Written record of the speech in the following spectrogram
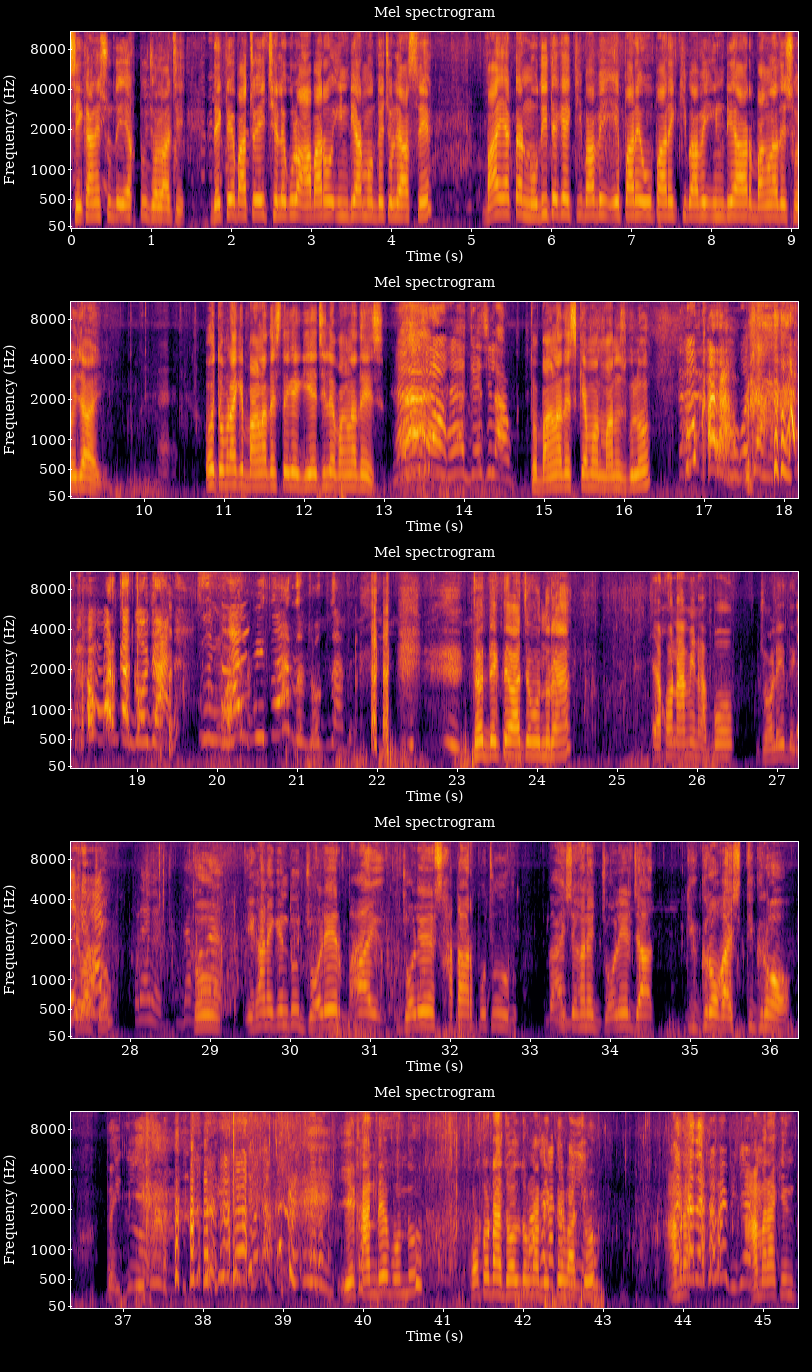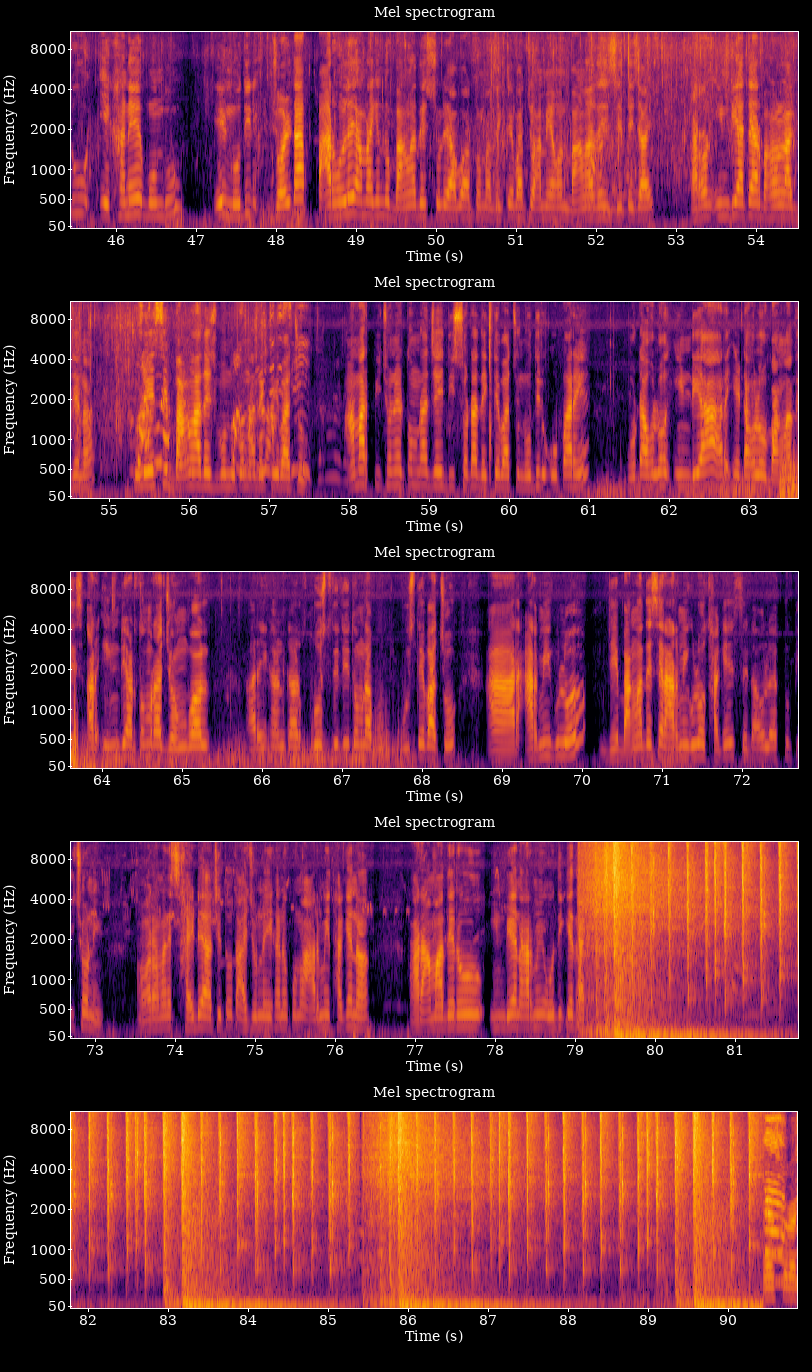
সেখানে শুধু একটু জল আছে। দেখতে পাচ্ছ এই ছেলেগুলো আবারও ইন্ডিয়ার মধ্যে চলে আসছে। ভাই, একটা নদী থেকে কীভাবে এপারে ওপারে কীভাবে ইন্ডিয়া আর বাংলাদেশ হয়ে যায়? ওই, তোমরা কি বাংলাদেশ থেকে গিয়েছিলে বাংলাদেশ? হ্যাঁ। গেছিলাম। তো বাংলাদেশ কেমন মানুষগুলো? খুব খারাপ। তো দেখতে পাচ্ছ বন্ধুরা এখন আমি নামবো জলে দেখতে পাচ্ছ? তো এখানে কিন্তু জলের ভাই জলের সাঁতার প্রচুর। গাইস এখানে জলের যা তীব্র গাইস তীব্র। তো এখান দিয়ে বন্ধু কতটা জল তোমরা দেখতে পাচ্ছ? আমরা আমরা কিন্তু এখানে বন্ধু এই নদীর জলটা পার হলে আমরা কিন্তু বাংলাদেশ চলে যাব। আর তোমরা দেখতে পাচ্ছ আমি এখন বাংলাদেশ যেতে চাই। কারণ ইন্ডিয়াতে আর ভালো লাগছে না। চলে এসেছি বাংলাদেশ বন্ধু তোমরা দেখতেই পাচ্ছ। আমার পিছনের তোমরা যে দৃশ্যটা দেখতে পাচ্ছ নদীর ওপারে ওটা হলো ইন্ডিয়া আর এটা হলো বাংলাদেশ। আর ইন্ডিয়ার তোমরা জঙ্গল আর এখানকার পরিস্থিতি তোমরা বুঝতে পারছ আর আর্মিগুলো যে বাংলাদেশের আর্মিগুলো থাকে সেটা হলো একটু পিছনে। আমার সাইডে আছি তো তাই জন্য এখানে কোনো আর্মি থাকে না আর আমাদেরও ইন্ডিয়ান আর্মি ওদিকে থাকে করা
